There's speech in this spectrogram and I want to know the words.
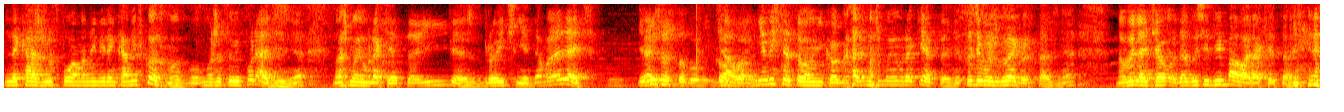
lekarzu z połamanymi rękami w kosmos, bo może sobie poradzić, nie? Masz moją rakietę i wiesz, zbroić nie dam, ale leć. Nie wyślę z tobą nikogo. Działaj, nie wyślę z tobą nikogo, ale masz moją rakietę, nie? Co się może złego stać, nie? No wyleciał, od razu się zjebała rakieta, nie?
